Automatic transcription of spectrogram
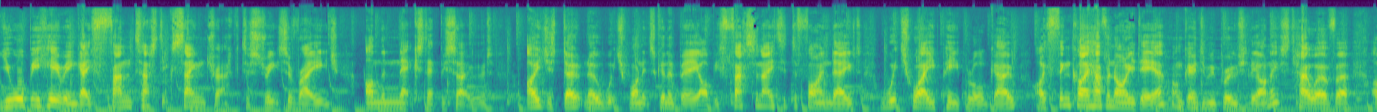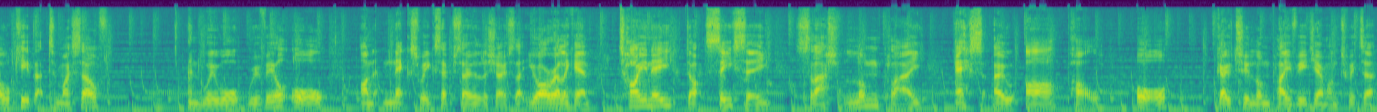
you will be hearing a fantastic soundtrack to Streets of Rage on the next episode. I just don't know which one it's going to be. I'll be fascinated to find out which way people will go. I think I have an idea, I'm going to be brutally honest. However, I will keep that to myself and we will reveal all on next week's episode of the show. So that URL again, tiny.cc slash longplay S-O-R poll or go to Longplay VGM on Twitter,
